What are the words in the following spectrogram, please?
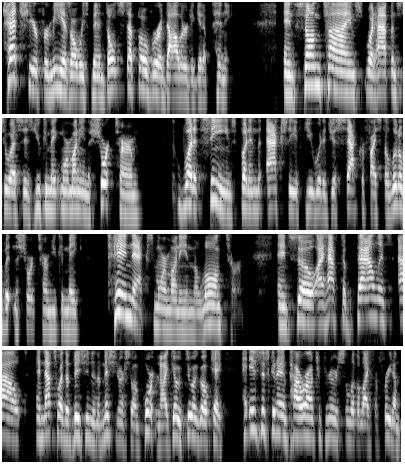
catch here for me has always been don't step over a dollar to get a penny. And sometimes what happens to us is you can make more money in the short term, what it seems, but in the, actually, if you would have just sacrificed a little bit in the short term, you can make 10x more money in the long term. And so I have to balance out, and that's why the vision and the mission are so important. I go through and go, okay, is this going to empower entrepreneurs to live a life of freedom?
